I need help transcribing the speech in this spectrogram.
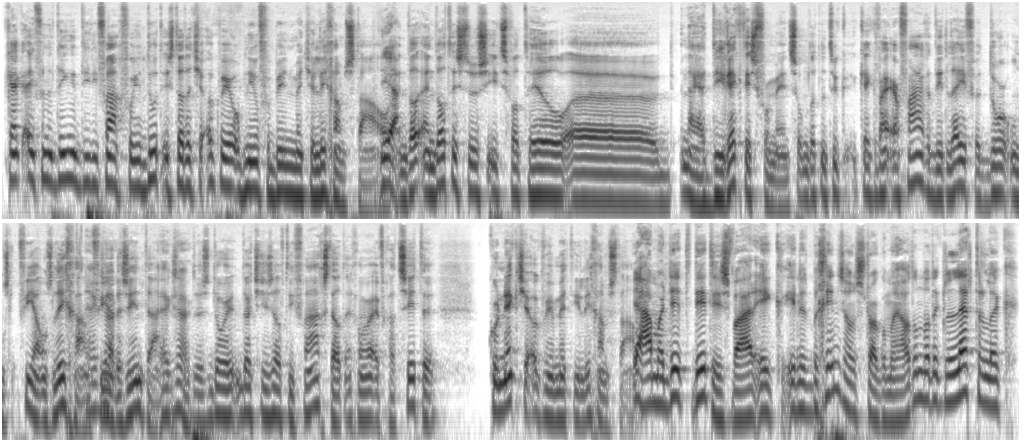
kijk, een van de dingen die die vraag voor je doet... is dat het je ook weer opnieuw verbindt met je lichaamstaal. Ja. En, dat, en dat is dus iets wat heel eh, nou ja, direct is voor mensen. Omdat natuurlijk... Kijk, wij ervaren dit leven door ons, via ons lichaam, via de zintuigen. Dus doordat je jezelf die vraag stelt en gewoon even gaat zitten... connect je ook weer met die lichaamstaal. Ja, maar dit, dit is waar ik in het begin zo'n struggle mee had. Omdat ik letterlijk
